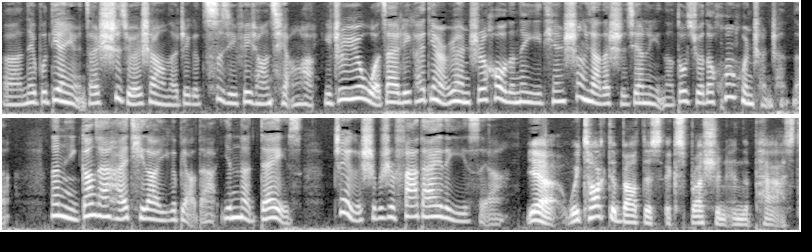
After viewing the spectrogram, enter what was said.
呃，那部电影在视觉上的这个刺激非常强哈，以至于我在离开电影院之后的那一天剩下的时间里呢，都觉得昏昏沉沉的。那你刚才还提到一个表达 “in the daze”，这个是不是发呆的意思呀？Yeah, we talked about this expression in the past.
